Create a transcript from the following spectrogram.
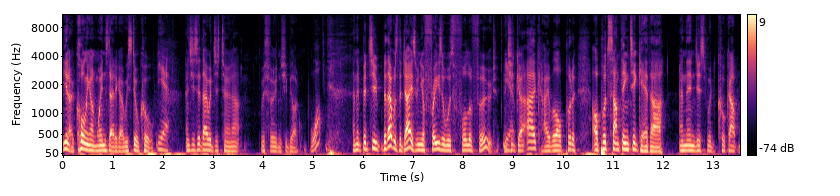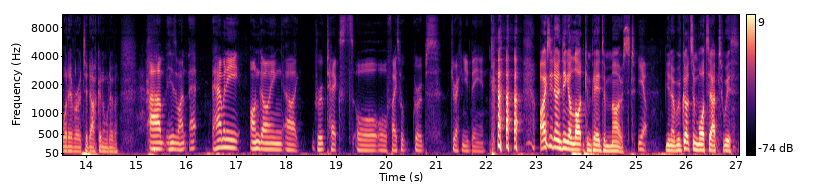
you know, calling on Wednesday to go. We're still cool. Yeah, And she said they would just turn up with food, and she'd be like, "What?" And then, but you, but that was the days when your freezer was full of food, and Yeah. she'd go, "Okay, well, I'll put a, I'll put something together," and then just would cook up whatever a turducken or whatever. Um, here's one. How many ongoing uh, group texts or, or Facebook groups do you reckon you'd be in? I actually don't think a lot compared to most. Yeah. You know, we've got some WhatsApps with.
